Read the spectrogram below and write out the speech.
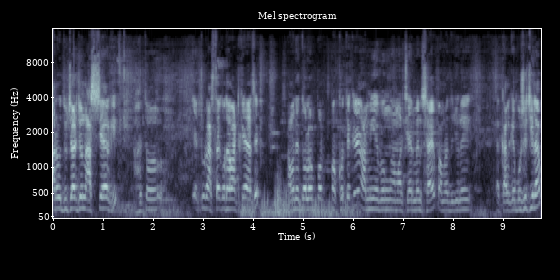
আরও দু চারজন আসছে আর কি। হয়তো একটু রাস্তায় কোথাও আটকে আছে। আমাদের দলের পক্ষ থেকে আমি এবং আমার চেয়ারম্যান সাহেব আমরা দুজনেই কালকে বসেছিলাম।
